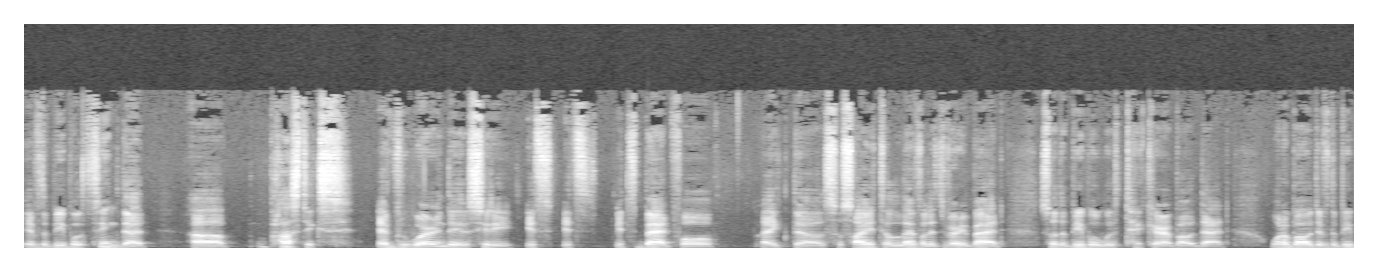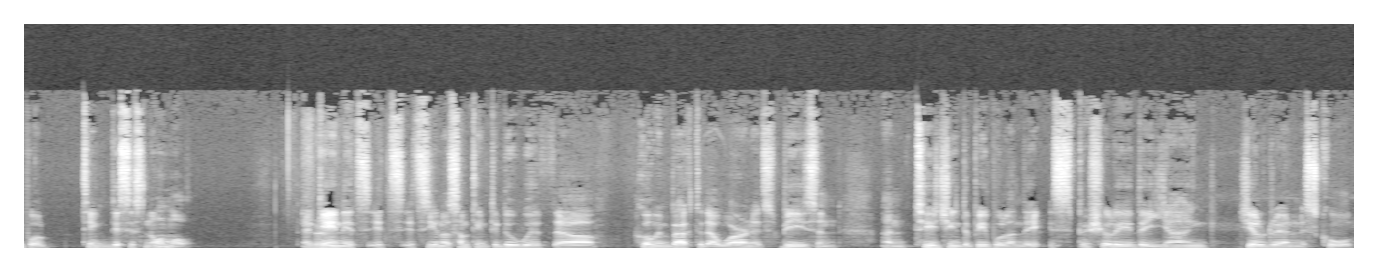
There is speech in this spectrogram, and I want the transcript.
If the people think that uh, plastics everywhere in their city, it's it's it's bad for like the societal level is very bad so the people will take care about that what about if the people think this is normal sure. again it's it's it's you know something to do with uh, going back to the awareness bees and and teaching the people and the especially the young children in school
